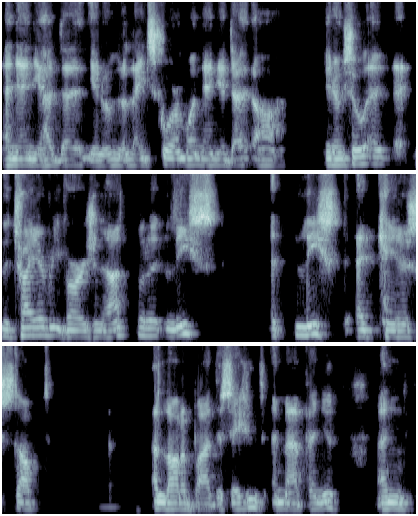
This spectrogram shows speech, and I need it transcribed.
And then you had the, you know, the light scoring one. Then you did, uh, you know, so it, it, they tried every version of that, but at least, at least it kind of stopped a lot of bad decisions, in my opinion. And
